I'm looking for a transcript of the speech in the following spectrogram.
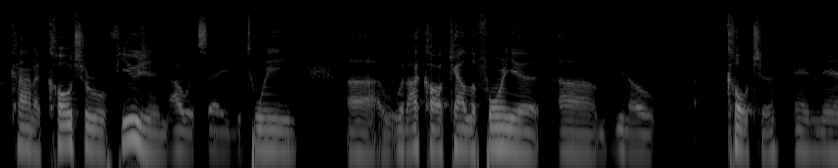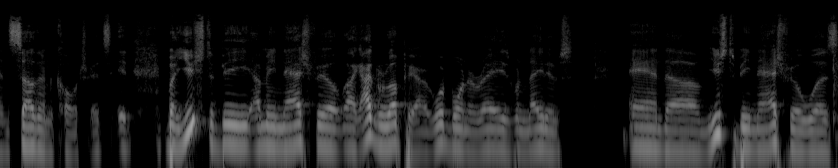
a kind of cultural fusion, I would say, between uh, what I call California, um, you know, culture and then Southern culture. It's it, but it used to be. I mean, Nashville. Like I grew up here. We're born and raised. We're natives, and um, used to be Nashville was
